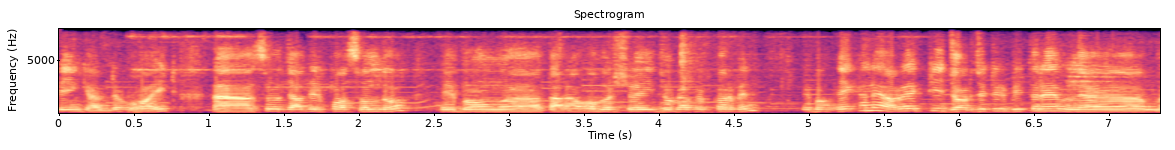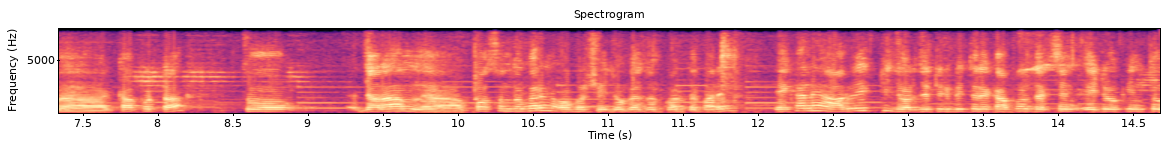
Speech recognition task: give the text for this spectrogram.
পিঙ্ক অ্যান্ড হোয়াইট সো যাদের পছন্দ এবং তারা অবশ্যই যোগাযোগ করবেন। এবং এখানে আরও একটি জর্জেটের ভিতরে কাপড়টা। তো যারা পছন্দ করেন অবশ্যই যোগাযোগ করতে পারেন। এখানে আরও একটি জর্জেটির ভিতরে কাপড় দেখছেন, এটাও কিন্তু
